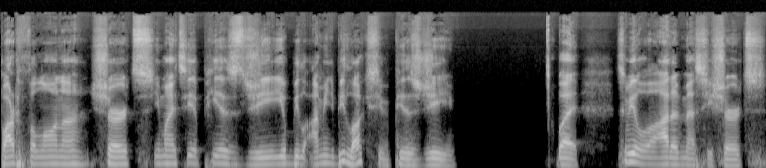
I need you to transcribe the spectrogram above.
Barcelona shirts. You might see a PSG. You'll be, I mean, you'd be lucky to see a PSG, but it's going to be a lot of Messi shirts.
